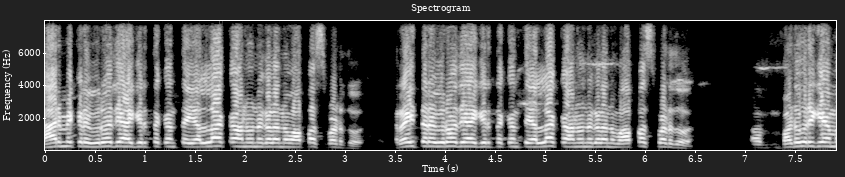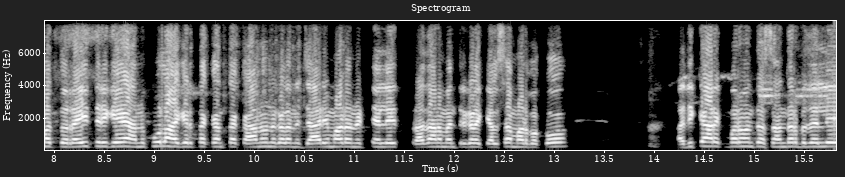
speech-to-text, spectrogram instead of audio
ಕಾರ್ಮಿಕರ ವಿರೋಧಿ ಆಗಿರ್ತಕ್ಕಂಥ ಎಲ್ಲಾ ಕಾನೂನುಗಳನ್ನು ವಾಪಸ್ ಪಡೆದು, ರೈತರ ವಿರೋಧಿ ಆಗಿರ್ತಕ್ಕಂಥ ಎಲ್ಲಾ ಕಾನೂನುಗಳನ್ನು ವಾಪಸ್ ಪಡೆದು ಬಡವರಿಗೆ ಮತ್ತು ರೈತರಿಗೆ ಅನುಕೂಲ ಆಗಿರ್ತಕ್ಕಂಥ ಕಾನೂನುಗಳನ್ನು ಜಾರಿ ಮಾಡೋ ನಿಟ್ಟಿನಲ್ಲಿ ಪ್ರಧಾನಮಂತ್ರಿಗಳ ಕೆಲಸ ಮಾಡಬೇಕು. ಅಧಿಕಾರಕ್ಕೆ ಬರುವಂತ ಸಂದರ್ಭದಲ್ಲಿ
